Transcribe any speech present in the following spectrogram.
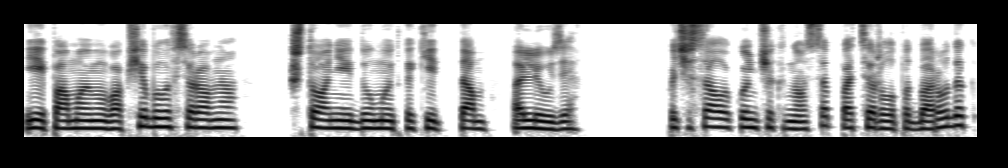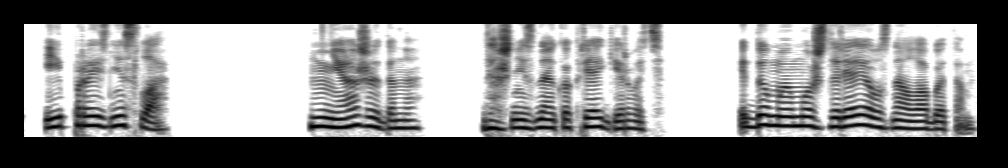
Ей, по-моему, вообще было все равно, что о ней думают какие-то там люди. Почесала кончик носа, потерла подбородок и произнесла. Неожиданно. Даже не знаю, как реагировать. И думаю, может, зря я узнала об этом.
